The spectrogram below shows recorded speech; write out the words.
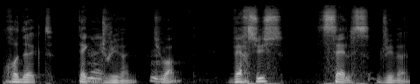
product tech-driven, tu mmh. vois, versus sales-driven.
